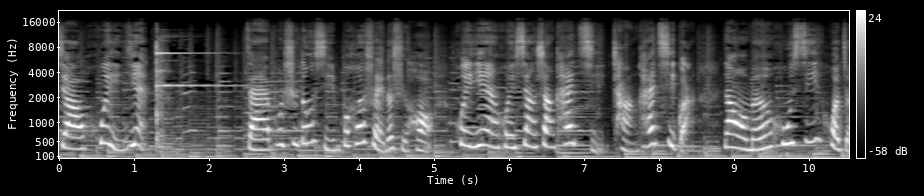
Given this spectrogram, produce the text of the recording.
叫会咽。在不吃东西、不喝水的时候，会咽会向上开启，敞开气管，让我们呼吸或者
